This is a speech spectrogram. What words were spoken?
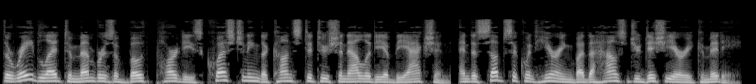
The raid led to members of both parties questioning the constitutionality of the action, and a subsequent hearing by the House Judiciary Committee.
